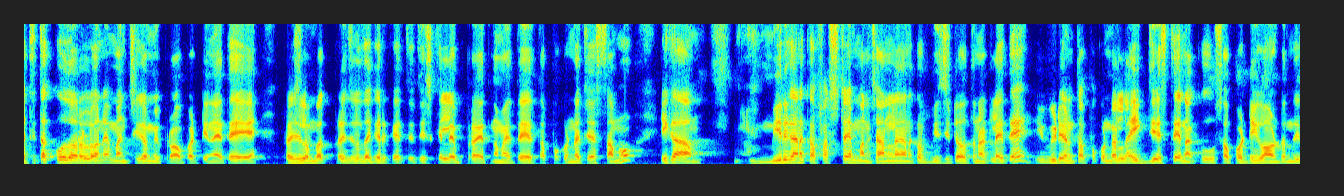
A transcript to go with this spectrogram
అతి తక్కువ ధరలోనే మంచిగా మీ ప్రాపర్టీని అయితే ప్రజల ప్రజల దగ్గరికి అయితే తీసుకెళ్ళే ప్రయత్నం అయితే తప్పకుండా చేస్తాము. ఇక మీరు కనుక ఫస్ట్ టైం మన ఛానల్ కనుక విజిట్ అవుతున్నట్లయితే ఈ వీడియోని తప్పకుండా లైక్ చేస్తే నాకు సపోర్టివ్గా ఉంటుంది.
